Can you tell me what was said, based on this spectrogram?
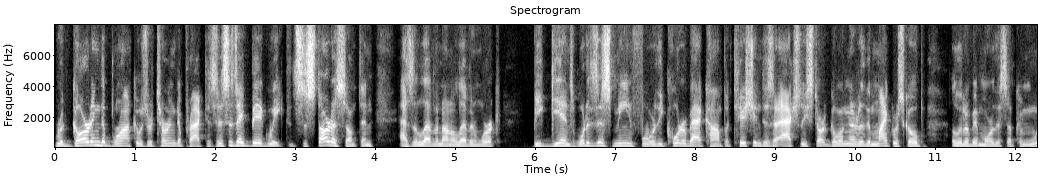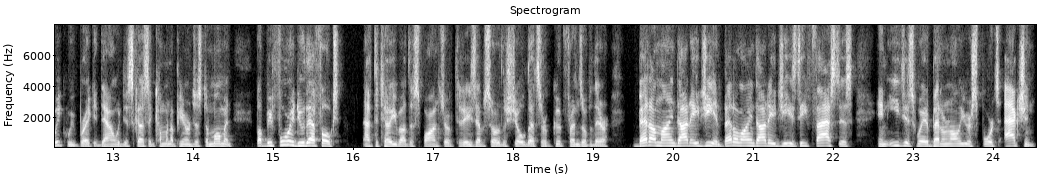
regarding the Broncos returning to practice. This is a big week. It's the start of something as 11 on 11 work begins. What does this mean for the quarterback competition? Does it actually start going under the microscope a little bit more this upcoming week? We break it down. We discuss it coming up here in just a moment. But before we do that, folks, I have to tell you about the sponsor of today's episode of the show. That's our good friends over there, betonline.ag. And betonline.ag is the fastest and easiest way to bet on all your sports action.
